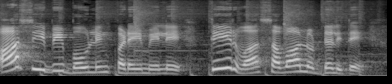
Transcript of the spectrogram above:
ಆರ್ ಸಿ ಬಿ ಬೌಲಿಂಗ್ ಪಡೆಯ ಮೇಲೆ ತೀವ್ರ ಸವಾಲೊಡ್ಡಲಿದೆ.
